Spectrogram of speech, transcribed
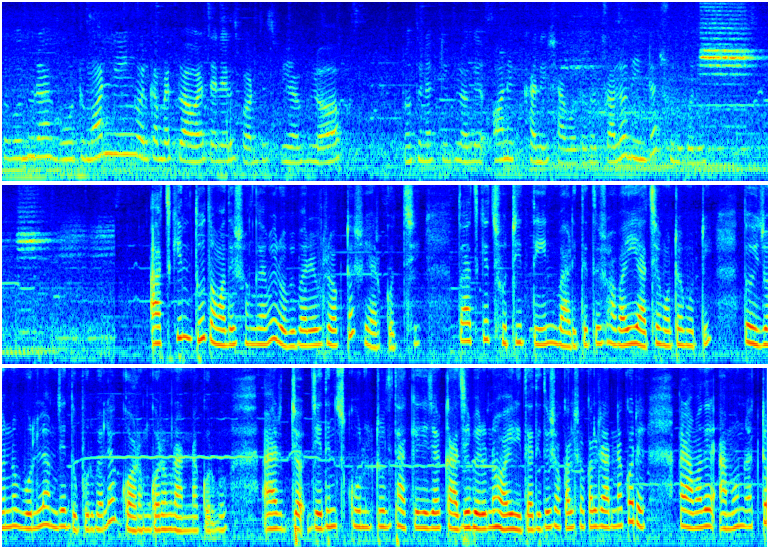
তো বন্ধুরা good morning welcome back to our channel for this Priya blog. নতুন একটি ব্লগে অনেকখানি স্বাগত। তো চলো দিনটা শুরু করি। আজ কিন্তু তোমাদের সঙ্গে আমি রবিবারের ভ্লগটা শেয়ার করছি। তো আজকে ছুটির দিন, বাড়িতে তো সবাই আছে মোটামুটি। তো ওই জন্য বললাম যে দুপুরবেলা গরম গরম রান্না করব। আর যেদিন স্কুল টুল থাকে, যে যার কাজে বেরোনো হয় রীতাদি তো সকাল সকাল রান্না করে, আর আমাদের এমন একটা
